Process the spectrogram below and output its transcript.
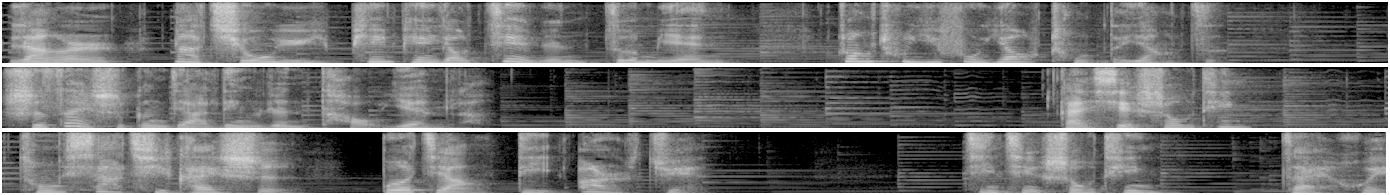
然而那求鱼偏偏要见人则眠，装出一副邀宠的样子，实在是更加令人讨厌了。感谢收听，从下期开始播讲第二卷。敬请收听，再会。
